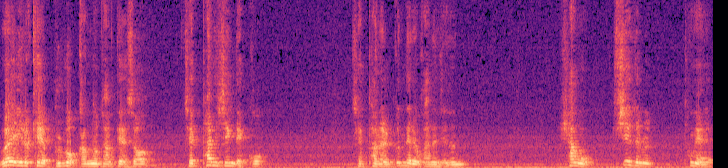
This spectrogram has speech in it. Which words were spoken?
왜 이렇게 불법 감금 상태에서 재판이 진행됐고 재판을 끝내려고 하는지는 향후 시대들을 통해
